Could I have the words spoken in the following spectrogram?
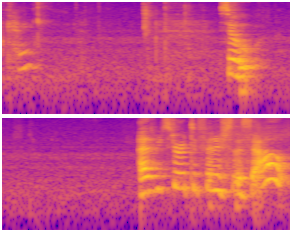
okay? So as we start to finish this out,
